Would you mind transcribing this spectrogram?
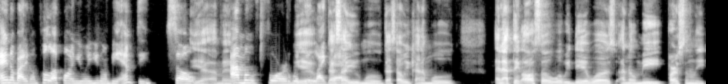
ain't nobody gonna pull up on you and you're gonna be empty. So yeah, I mean, I moved forward with yeah, it like that's that. how you move. That's how we kind of moved. And I think also what we did was, I know me personally,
